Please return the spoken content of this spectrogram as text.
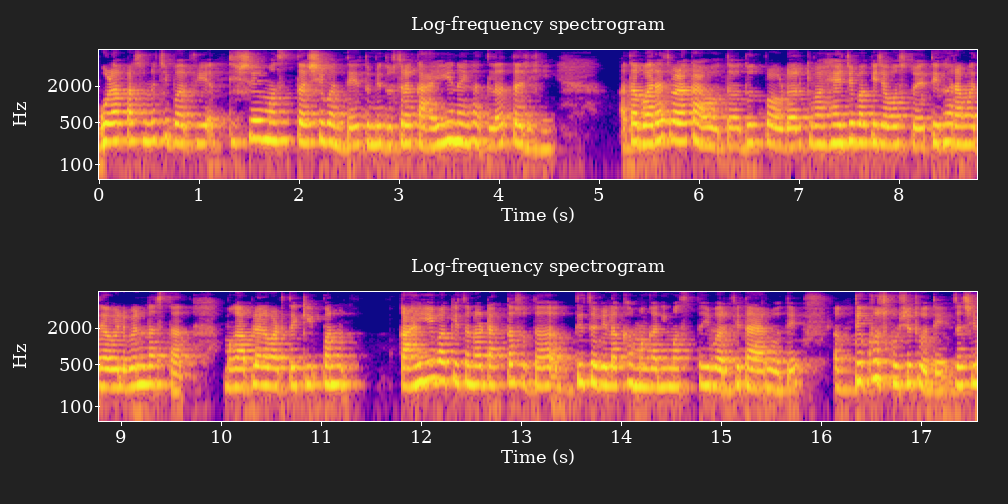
गुळापासूनच ही बर्फी अतिशय मस्त अशी बनते. तुम्ही दुसरं काहीही नाही घातलं तरीही. आता बऱ्याच वेळा काय होतं दूध पावडर किंवा ह्या जी बाकीच्या वस्तू आहेत ती घरामध्ये अवेलेबल नसतात. मग आपल्याला वाटतं की पण काहीही बाकीचं न टाकता सुद्धा अगदी चवीला खमंग आणि मस्त ही बर्फी तयार होते. अगदी खुसखुशीत होते. जशी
